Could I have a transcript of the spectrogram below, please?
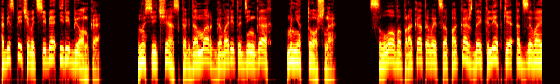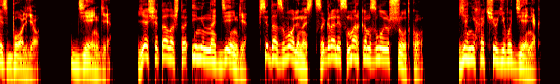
обеспечивать себя и ребенка. Но сейчас, когда Марк говорит о деньгах, мне тошно. Слово прокатывается по каждой клетке, отзываясь болью. Деньги. Я считала, что именно деньги, вседозволенность сыграли с Марком злую шутку. Я не хочу его денег.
